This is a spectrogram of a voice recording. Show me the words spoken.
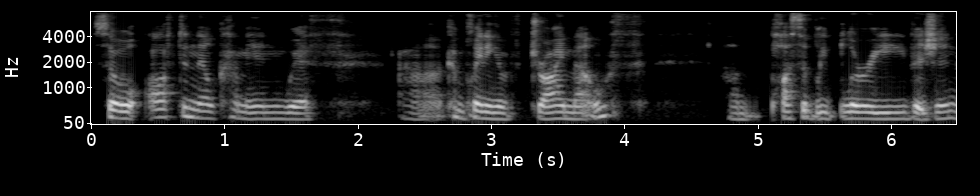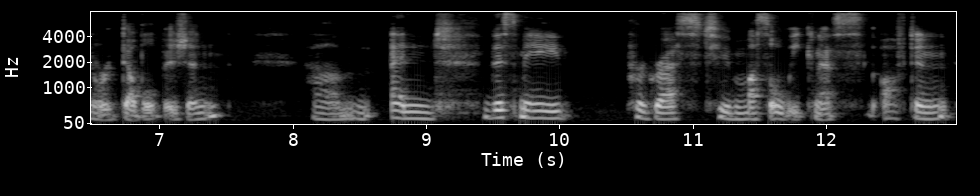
So often they'll come in with uh, complaining of dry mouth, um, possibly blurry vision or double vision. Um, and this may progress to muscle weakness, often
